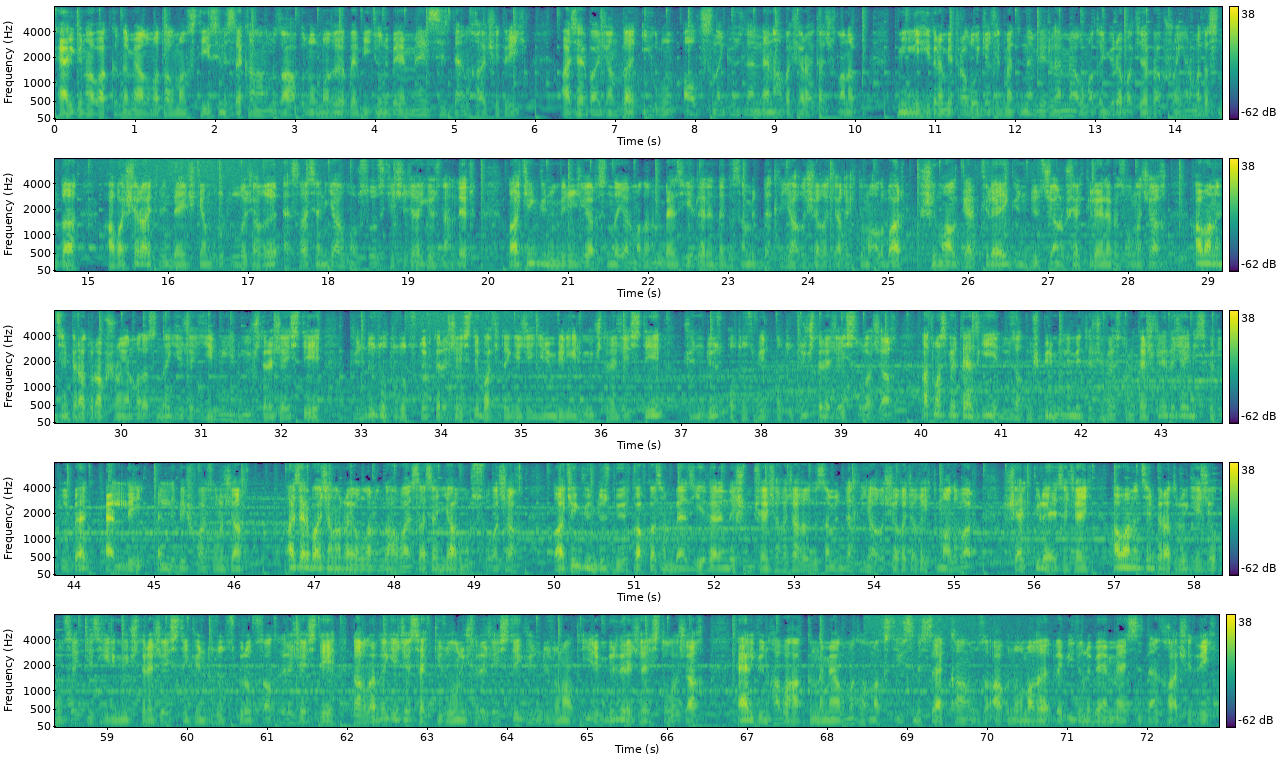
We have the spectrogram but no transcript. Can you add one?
Hər gün hava haqqında məlumat almaq istəyirsinizsə kanalımıza abunə olmağı və videonu bəyənməyi sizdən xahiş edirik. Azərbaycanda iyulun 6-sına gözlənilən hava şəraiti açıqlanıb. Milli Hidrometeorologiya Xidmətindən verilən məlumata görə Bakıda və Abşeron yarımadasında hava şəraitinin dəyişkən buludlu olacağı, əsasən yağmursuz keçəcəyi gözlənilir. Lakin günün birinci yarısında yarımadanın bəzi yerlərində qısa müddətli yağış yağacağı ehtimalı var. Şimal-qərb küləyi gündüz cənub-şərq küləyi ilə əvəz olunacaq. Havanın temperaturu Abşeron yarımadasında gecə 20-23 dərəcə isti, gündüz 30-34 dərəcə isti, Bakıda gecə 21-23 dərəcə isti, gündüz 31-33 dərəcə isti olacaq. Atmosfer təzyiqi 761 mm civə sütunu təşkil edəcək, nisbi rütubət 50-55% olacaq. Azərbaycanın rayonlarında hava əsasən yağmursuz olacaq. Lakin gündüz Böyük Qafqazın bəzi yerlərində şimşək çaxacağı, qısa müddətli yağış yağacağı ehtimalı var. Şərq küləyi əsəcək. Havanın temperaturu gecə 18-23 dərəcə isti, gündüz 31-36 dərəcə isti. Dağlarda gecə 8-13 dərəcə isti, gündüz 16-21 dərəcə isti olacaq. Hər gün hava haqqında məlumat almaq istəyirsinizsə kanalımıza abunə olmağı və videonu bəyənməyi sizdən xahiş edirik.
